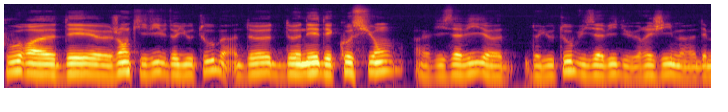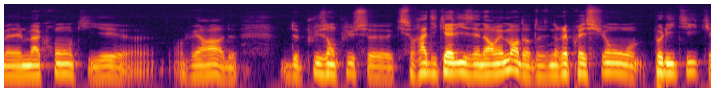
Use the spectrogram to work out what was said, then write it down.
pour euh, des euh, gens qui vivent de YouTube de donner des cautions euh, vis-à-vis de YouTube, vis-à-vis du régime d'Emmanuel Macron qui est, on le verra, de, de plus en plus, qui se radicalise énormément dans, une répression politique,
